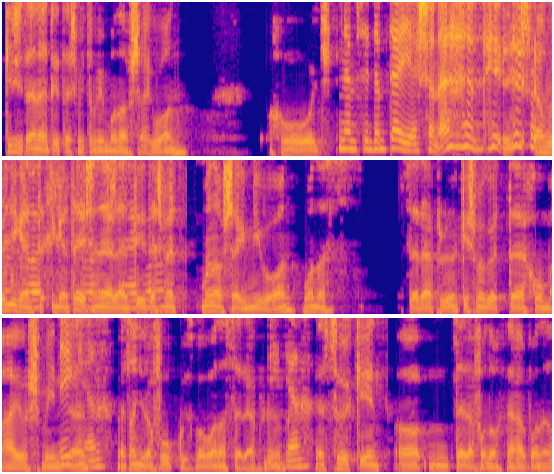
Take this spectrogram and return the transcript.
kicsit ellentétes, mint ami manapság van, hogy Nem, szerintem teljesen ellentétes. mint Amúgy igen, igen, teljesen ellentétes, mert manapság mi van? Van a sz- szereplőnk, és mögötte homályos minden, Igen. mert annyira fókuszban van a szereplőnk. Igen. Ez főként a telefonoknál van, a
